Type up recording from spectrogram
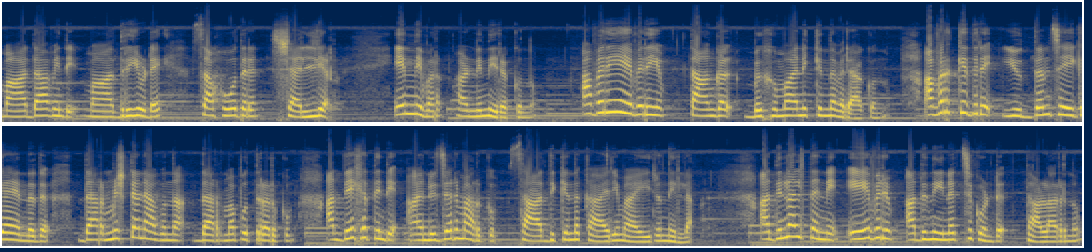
മാതാവിന്റെ മാതൃയുടെ സഹോദരൻ ശല്യർ എന്നിവർ അണിനിരക്കുന്നു. അവരെ ഏവരെയും താങ്കൾ ബഹുമാനിക്കുന്നവരാകുന്നു. അവർക്കെതിരെ യുദ്ധം ചെയ്യുക എന്നത് ധർമ്മിഷ്ഠനാകുന്ന ധർമ്മപുത്രർക്കും അദ്ദേഹത്തിന്റെ അനുജന്മാർക്കും സാധിക്കുന്ന കാര്യമായിരുന്നില്ല. അതിനാൽ തന്നെ ഏവരും അത് നനച്ചുകൊണ്ട് തളർന്നു.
